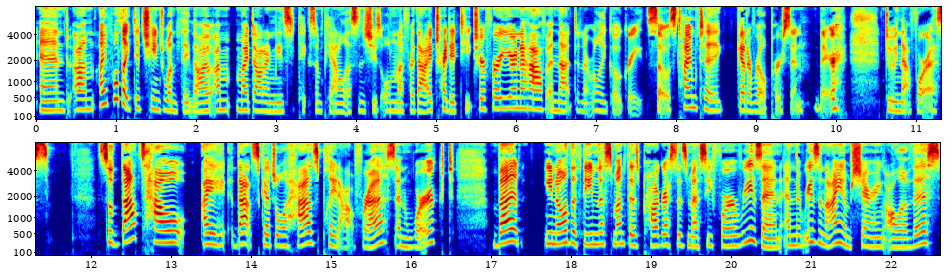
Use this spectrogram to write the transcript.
And um, I would like to change one thing though. I, my daughter needs to take some piano lessons. She's old enough for that. I tried to teach her for a year and a half, and that didn't really go great. So it's time to get a real person there doing that for us. So that's how I that schedule has played out for us and worked. But you know, the theme this month is progress is messy for a reason. And the reason I am sharing all of this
